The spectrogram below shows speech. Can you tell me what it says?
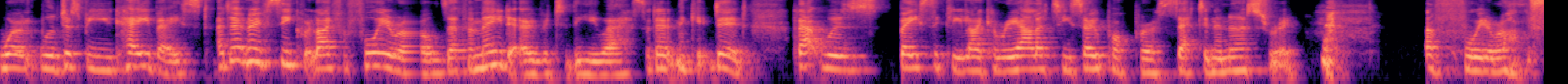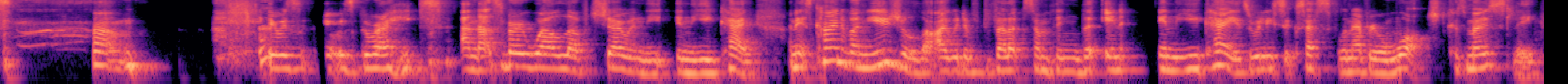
won't will just be UK based. I don't know if Secret Life of Four Year Olds ever made it over to the US. I don't think it did. That was basically like a reality soap opera set in a nursery of four year olds. um, it was it was great. And that's a very well loved show in the in the UK and it's kind of unusual that I would have developed something that in in the UK is really successful and everyone watched. Because mostly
